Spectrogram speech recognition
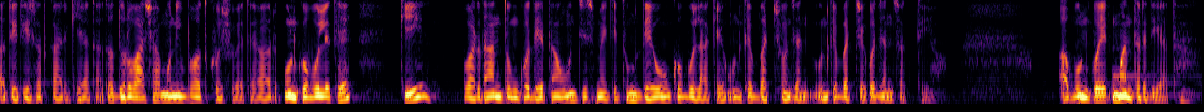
अतिथि सत्कार किया था। तो दुर्वासा मुनि बहुत खुश हुए थे और उनको बोले थे कि, वरदान तुमको देता हूँ, जिसमें कि तुम देवों को बुला के उनके बच्चों जन, उनके बच्चे को जन सकती हो। अब उनको एक मंत्र दिया था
